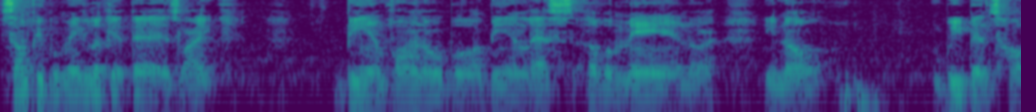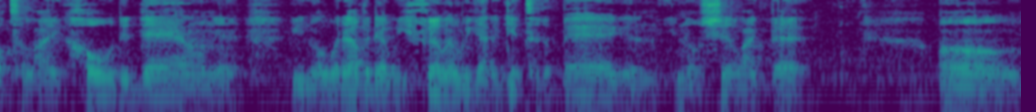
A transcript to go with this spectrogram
some people may look at that as like being vulnerable or being less of a man or, you know, we've been taught to like hold it down and, you know, whatever that we feeling, we got to get to the bag and, you know, shit like that. Um,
